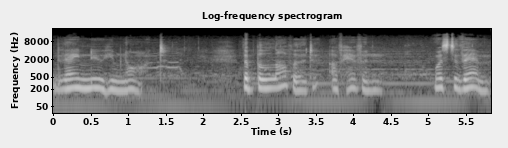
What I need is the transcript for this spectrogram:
they knew him not. The beloved of heaven was to them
